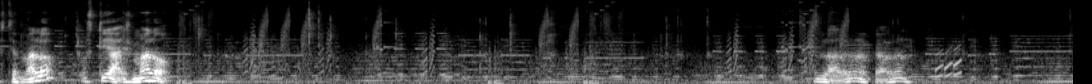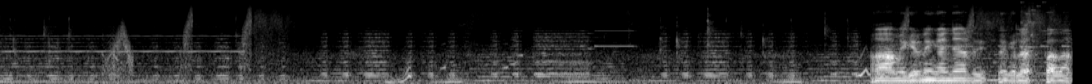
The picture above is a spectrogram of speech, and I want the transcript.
¿Este es malo? Hostia, es malo. Un ladrón el cabrón. Engañar, que la espada.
